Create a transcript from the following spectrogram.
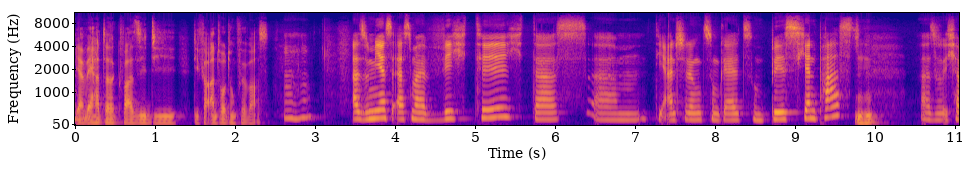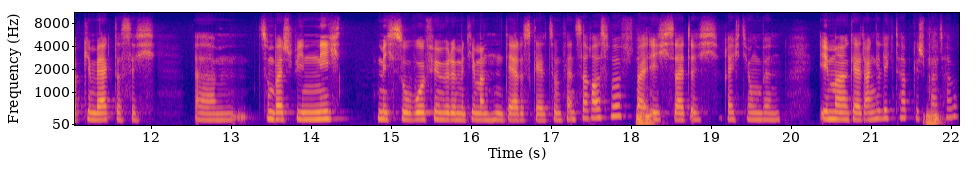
ja, wer hat da quasi die, die Verantwortung für was? Mhm. Also mir ist erstmal wichtig, dass ähm, die Einstellung zum Geld so ein bisschen passt. Mhm. Also ich habe gemerkt, dass ich ähm, zum Beispiel nicht mich so wohlfühlen würde mit jemandem, der das Geld zum Fenster rauswirft, weil mhm. ich, seit ich recht jung bin, immer Geld angelegt habe, gespart mhm. habe.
